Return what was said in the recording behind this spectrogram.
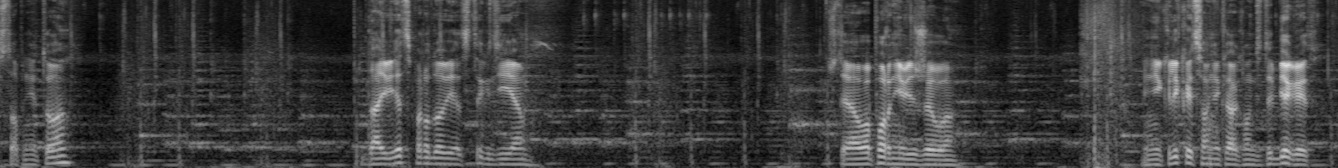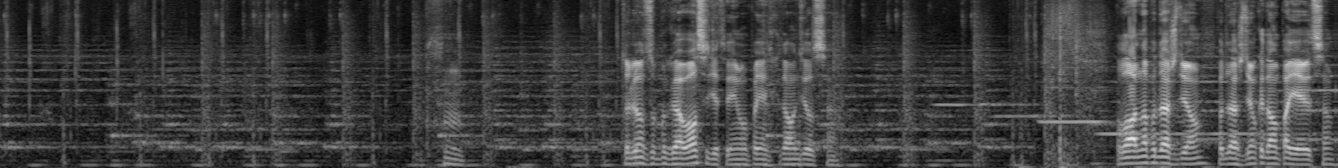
Стоп, не то. Продавец, продавец, ты где? Что я в опор не вижу его. И не кликается он никак, он где-то бегает. Хм. То ли он забаговался где-то, я не могу понять, куда он делся. Ладно, подождем. Подождем, когда он появится.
